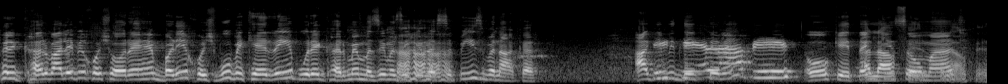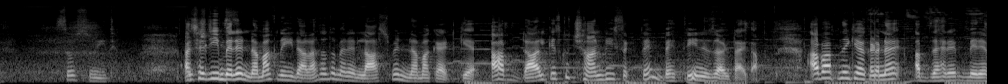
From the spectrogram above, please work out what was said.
फिर घर वाले भी खुश हो रहे हैं बड़ी खुशबू बिखेर रही है पूरे घर में मज़े मज़े की रेसिपीज़ बनाकर। आगे भी देखते रहें। Okay thank you so much so sweet अच्छा जी मैंने नमक नहीं डाला था तो मैंने लास्ट में नमक ऐड किया आप डाल के इसको छान भी सकते हैं बेहतरीन रिज़ल्ट आएगा। अब आपने क्या करना है? अब जहर है मेरे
